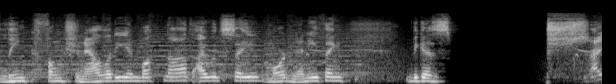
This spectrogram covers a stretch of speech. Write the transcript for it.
link functionality and whatnot, I would say, more than anything. Because psh, I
